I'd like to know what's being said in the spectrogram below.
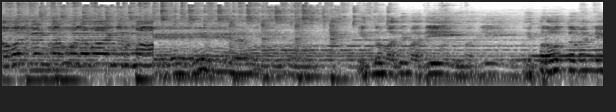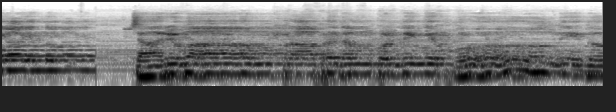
അവൾ കണ്ട ഇന്നു മതി മതി. ഇപ്രോത്തമന്യക എന്നു. ചാരുവാം പ്രാപൃതം കൊണ്ടിങ്ങി പോന്നിതോ.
